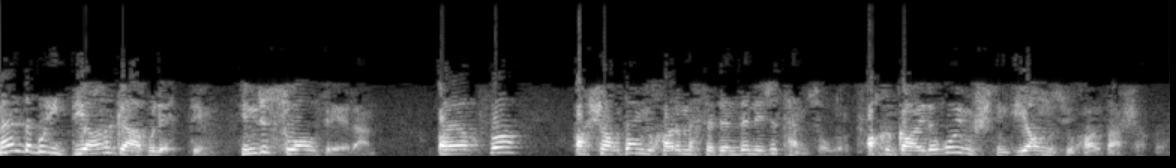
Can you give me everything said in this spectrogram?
Mən də bu iddianı qəbul etdim. İndi sual verirəm. Ayaqla aşağıdan yuxarı məsədəndə necə təmiz olur? Axı qayda qoymuşdun ki, yalnız yuxarıdan aşağı.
